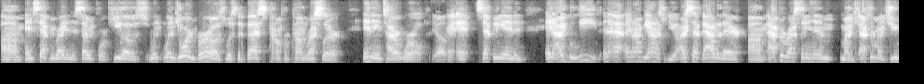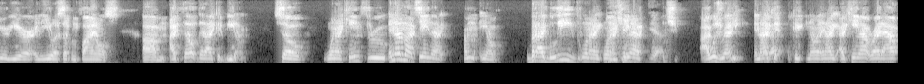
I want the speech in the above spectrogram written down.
um, and stepping right into 74 kilos when, when Jordan Burroughs was the best pound for pound wrestler in the entire world. Yep. And stepping in and, and I believe, and, I, and I'll be honest with you, I stepped out of there um, after wrestling him my after my junior year in the U.S. Open Finals. Um, I felt that I could beat him. So when I came through, and I'm not saying that I'm, you know, but I believed when I when you I came out, yeah. I was ready, and yeah. I could, you know, and I, I came out right out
